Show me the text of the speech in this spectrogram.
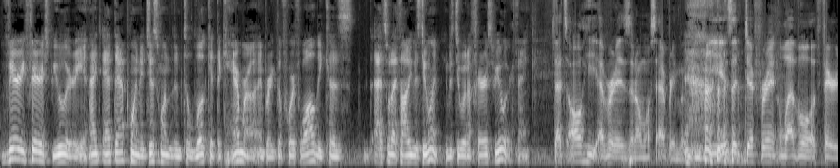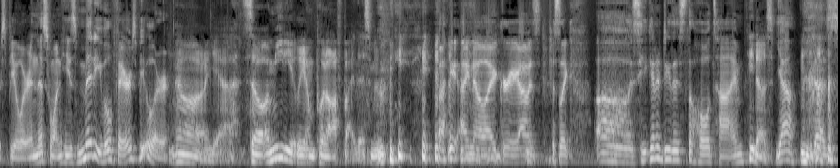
Very Ferris Buellery, and I, at that point, I just wanted him to look at the camera and break the fourth wall because that's what I thought he was doing. He was doing a Ferris Bueller thing. That's all he ever is in almost every movie. he is a different level of Ferris Bueller. In this one, he's medieval Ferris Bueller. Oh yeah. So immediately I'm put off by this movie. I, I know, I agree. I was just like, oh, is he going to do this the whole time? he does. Yeah, he does.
